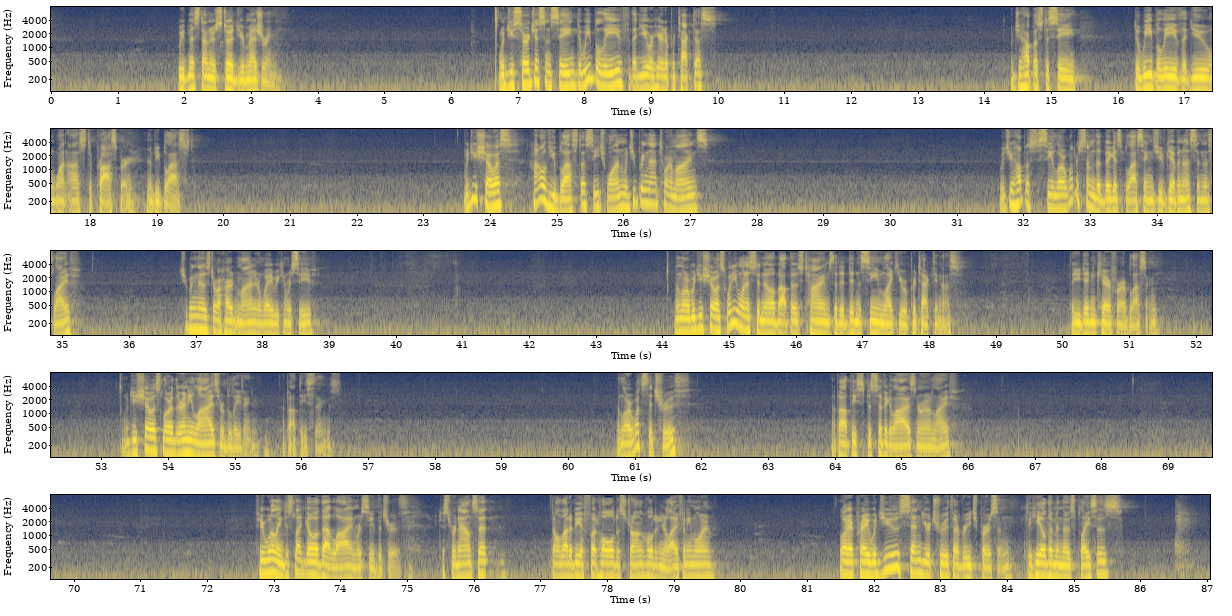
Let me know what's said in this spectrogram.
We've misunderstood your measuring. Would you search us and see do we believe that you are here to protect us? Would you help us to see do we believe that you want us to prosper and be blessed? Would you show us how have you blessed us, each one? Would you bring that to our minds? Would you help us to see, Lord, what are some of the biggest blessings you've given us in this life? Would you bring those to our heart and mind in a way we can receive? And Lord, would you show us what do you want us to know about those times that it didn't seem like you were protecting us? That you didn't care for our blessing? Would you show us, Lord, are there any lies we're believing about these things? And Lord, what's the truth about these specific lies in our own life? If you're willing, just let go of that lie and receive the truth. Just renounce it. Don't let it be a foothold, a stronghold in your life anymore. Lord, I pray, would you send your truth over each person to heal them in those places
